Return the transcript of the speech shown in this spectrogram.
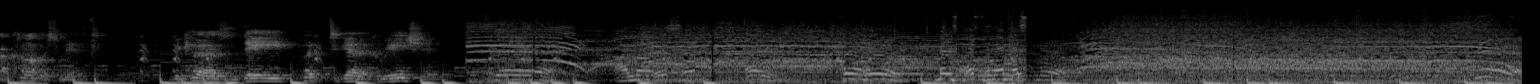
accomplishments because they put together creation. Yeah, I love this. Hey, for real, make Yeah,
